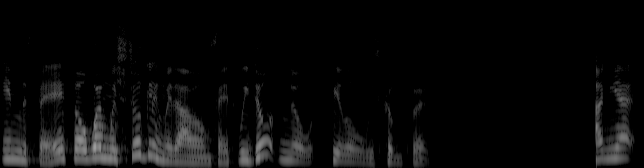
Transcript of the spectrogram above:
in the faith or when we're struggling with our own faith, we don't know He'll always come through. And yet,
